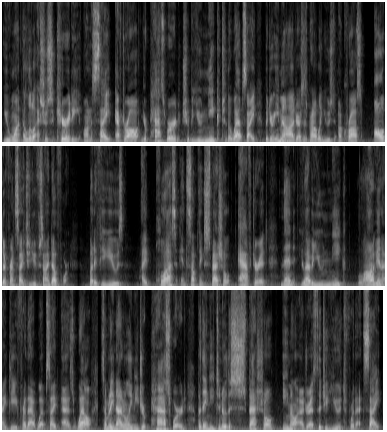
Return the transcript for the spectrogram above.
you want a little extra security on a site. After all, your password should be unique to the website, but your email address is probably used across all different sites that you've signed up for. But if you use a plus and something special after it, then you have a unique login ID for that website as well. Somebody not only needs your password, but they need to know the special email address that you used for that site.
